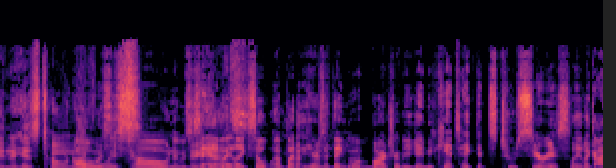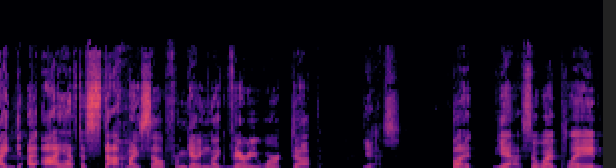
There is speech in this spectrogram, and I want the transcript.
in his tone. Of Oh, it was his tone. It was his, anyway. Like so, uh, but here's the thing: a bar trivia game, you can't take this too seriously. Like I, I, I have to stop myself from getting like very worked up. Yes. But yeah, so I played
